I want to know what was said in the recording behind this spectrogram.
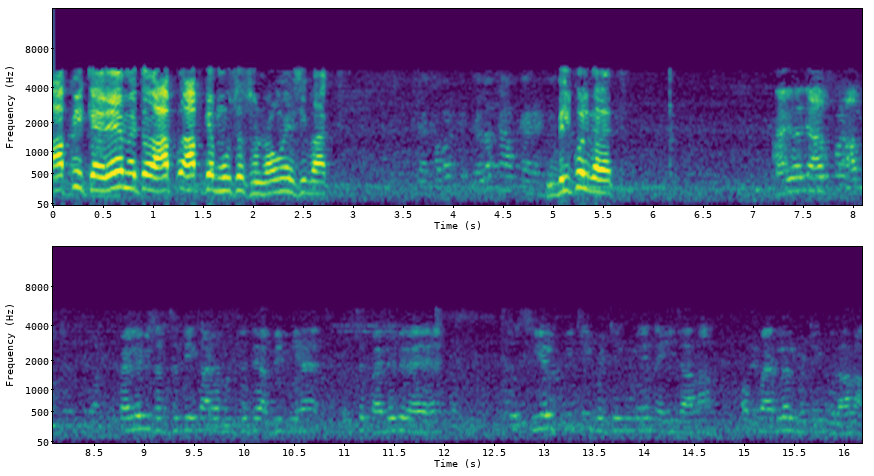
आप ही कह रहे हैं मैं तो आप आपके मुँह से सुन रहा हूँ ऐसी बात। गलत आप कह रहे बिल्कुल गलत। आप आप पहले भी संसदीय कार्य मंत्री थे अभी भी हैं उससे पहले भी रहे हैं। तो सीएलपी की मीटिंग में नहीं जाना और पैरेलल मीटिंग बुलाना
